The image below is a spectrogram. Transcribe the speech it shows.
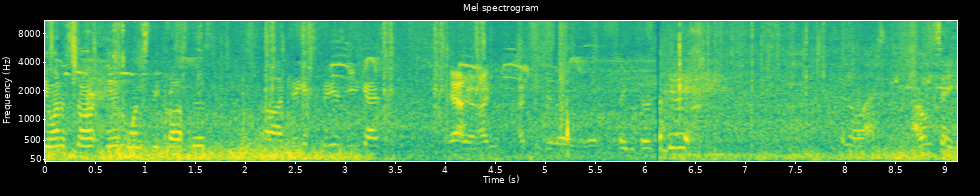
Samuel, you want to start him once we cross this? Uh, can I get some videos of you guys? Yeah, I, I can do that. Thank you, sir. Do it. I would say,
